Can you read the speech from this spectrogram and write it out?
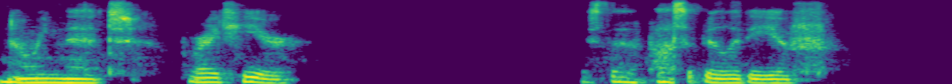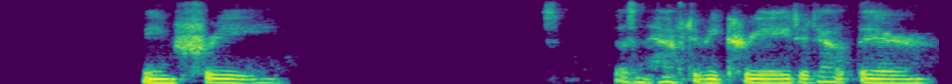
Knowing that right here is the possibility of being free. It doesn't have to be created out there.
